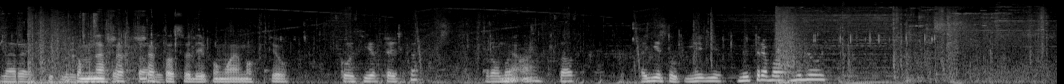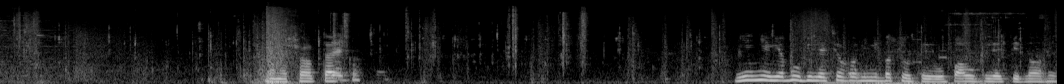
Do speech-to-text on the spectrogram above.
Нарешті, блядь. Сука, мене не ще, ще поставили. хтось відій, по-моєму, хотів. Когось є аптечка? Рома? Ня. Так. А є тут, є, є. Не треба, не ось. Я знайшов аптечку. Ні, ні, я був біля цього міні-батути, упав, блядь, під ноги.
